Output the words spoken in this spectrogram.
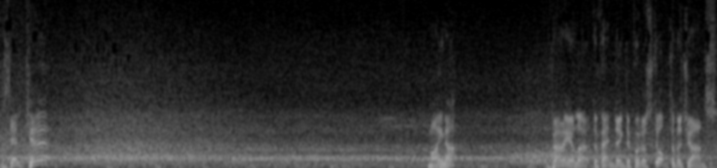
Zelke. Mina. Very alert defending to put a stop to the chance.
